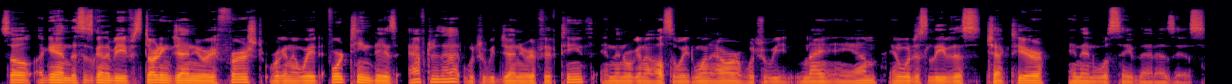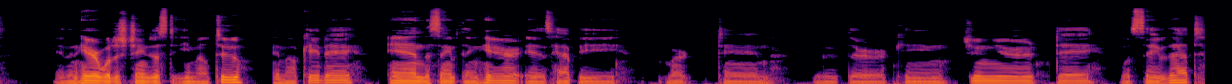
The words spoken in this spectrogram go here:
So again, this is going to be starting January 1st. We're going to wait 14 days after that, which will be January 15th. And then we're going to also wait one hour, which will be 9 a.m. And we'll just leave this checked here and then we'll save that as is. And then here, we'll just change this to email 2, MLK Day. And the same thing here is Happy Martin Luther King Jr. Day. We'll save that.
